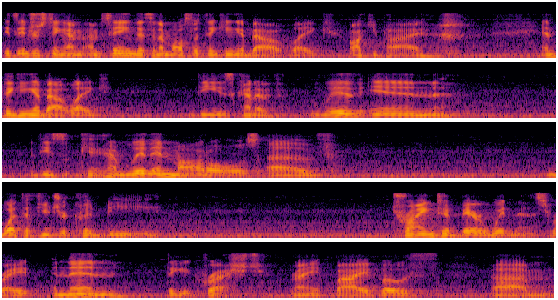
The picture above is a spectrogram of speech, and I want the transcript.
it's interesting. I'm, I'm saying this and I'm also thinking about like Occupy and thinking about like these kind of live in these kind of live in models of what the future could be trying to bear witness right and then they get crushed right by both um,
